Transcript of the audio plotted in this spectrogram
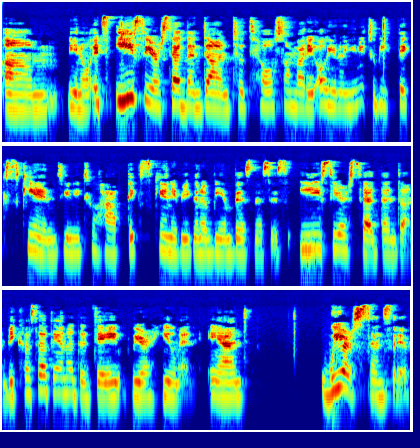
um, you know, it's easier said than done to tell somebody, oh, you know, you need to be thick skinned. You need to have thick skin if you're going to be in business. It's easier said than done because at the end of the day, we are human. And we are sensitive.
